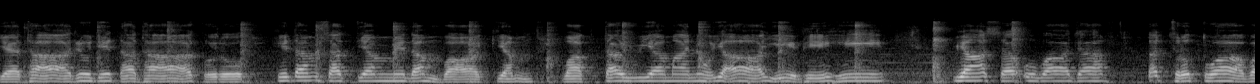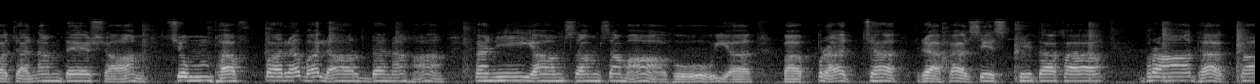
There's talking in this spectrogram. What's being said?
यथा रुचि तथा कुरु। हितं सत्यमिदं वाक्यं वक्तव्यमनुयायिभिः। व्यास उवाच तच्छ्रुत्वा वचनं तेषां शुम्भः परबलार्दनः कनीयां संसमाहूय पप्रच्छ रहसि स्थितः भ्रातकालिकयाद्यैव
